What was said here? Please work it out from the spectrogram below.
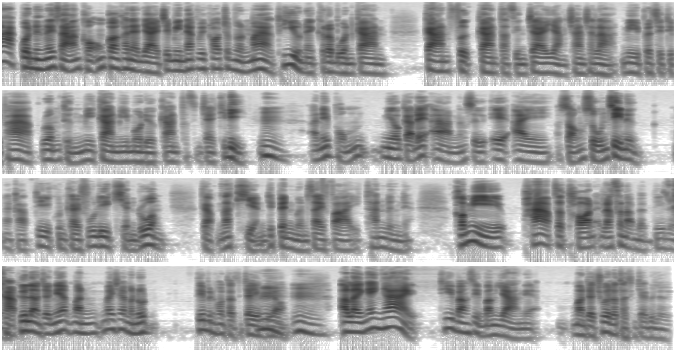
มากกว่าหนึ่งในสามขององค์กรขนาดใหญ่จะมีนักวิเคราะห์จำนวนมากที่อยู่ในกระบวนการการฝึกการตัดสินใจอย่างชาญฉลาดมีประสิทธิภาพ รวมถึงมีการมีโมเดลการตัดสินใจที่ดีอืมอันนี้ผมมีโอกาสได้อ่านหนังสือ AI 2041นะครับที่คุณไคฟูรี่เขียนร่วมกับนักเขียนที่เป็นเหมือนไซไฟอีกท่านหนึ่งเนี่ยเขามีภาพสะท้อนลักษณะแบบนี้เลยครับคือหลังจากเนี้ยมันไม่ใช่มนุษย์ที่เป็นคนตัดสินใจอย่างเดียวอืมอะไรง่าย ๆ ที่บางสิ่งบางอย่างเนี่ยมันจะช่วยเราตัดสินใจไปเลย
